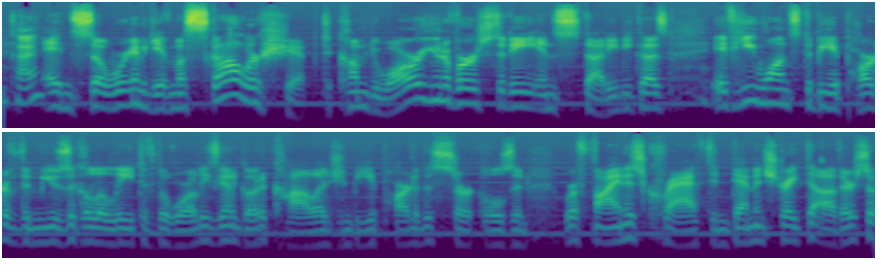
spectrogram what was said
Okay. And so we're going to give him a scholarship to come to our university and study because if he wants to be a part of the musical elite of the world, he's going to go to college and be a part of the circles and refine his craft and demonstrate to others. So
